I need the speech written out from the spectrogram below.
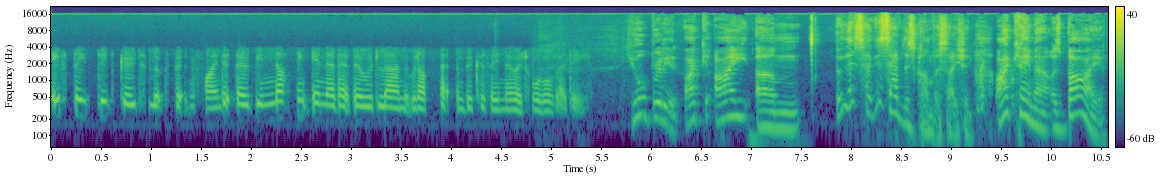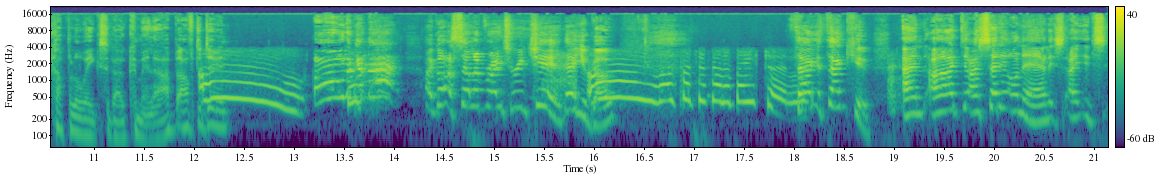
if they did go to look for it and find it, there would be nothing in there that they would learn that would upset them because they know it all already. You're brilliant. I, I um. Let's let's have this conversation. I came out as bi a couple of weeks ago, Camilla, after doing. Oh, Oh, look at that! I got a celebratory cheer. There you go. oh, that's such a celebration. Thank, thank you. And, and I, I said it on air, and it's it's.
